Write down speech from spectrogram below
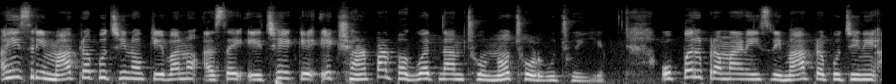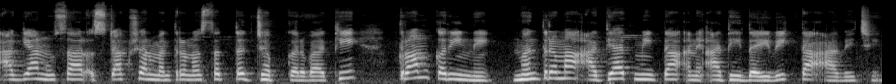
અહીં શ્રી મહાપ્રભુજીનો કહેવાનો આશય એ છે કે એક ક્ષણ પણ ભગવત નામ છો ન છોડવું જોઈએ. ઉપર પ્રમાણે શ્રી મહાપ્રભુજીની આજ્ઞાનુસાર અષ્ટાક્ષર મંત્રનો સતત જપ કરવાથી ક્રમ કરીને મંત્રમાં આધ્યાત્મિકતા અને આધિદૈવિકતા આવે છે.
